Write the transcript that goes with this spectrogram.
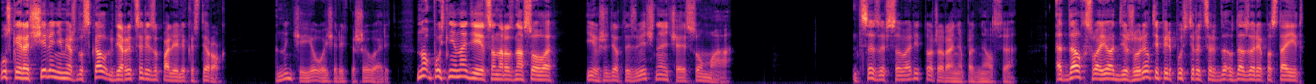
Узкой расщелине между скал, где рыцари запалили костерок. Нынче ее очередь кошеварить. Но пусть не надеется на разносола. Их ждет извечная часть ума. Цезарь Савари тоже ранее поднялся. Долг свое отдежурил, теперь пусть рыцарь в дозоре постоит.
